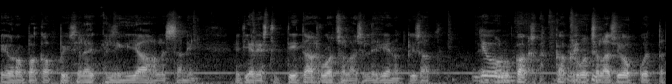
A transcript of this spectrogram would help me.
Euroopan kappi siellä Helsingin jäähallissa, niin että järjestettiin taas ruotsalaisille hienot kisat. Ei ollut kaksi, kaksi ruotsalaisjoukkuetta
